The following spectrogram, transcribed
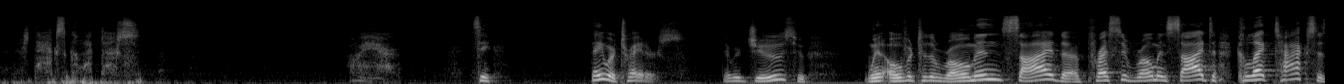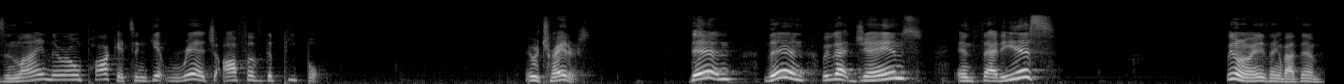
and there's tax collectors. Over here. See, they were traitors. They were Jews who went over to the Roman side, the oppressive Roman side, to collect taxes and line their own pockets and get rich off of the people. They were traitors. Then, then we've got James and Thaddeus. We don't know anything about them.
